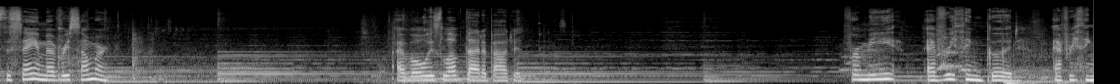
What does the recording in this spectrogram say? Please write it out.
the same every summer. I've always loved that about it. For me, everything good, everything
